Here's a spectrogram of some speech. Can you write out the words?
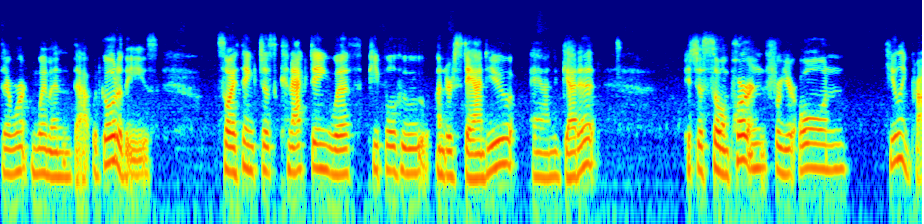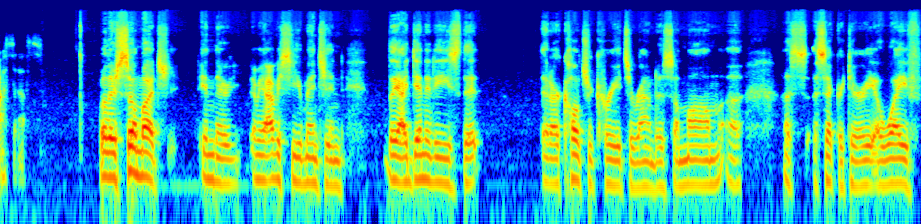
There weren't women that would go to these. So I think just connecting with people who understand you and get it, it's just so important for your own healing process. Well, there's so much in there. I mean, obviously you mentioned the identities that that our culture creates around us, a mom, a, a, a secretary, a wife,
